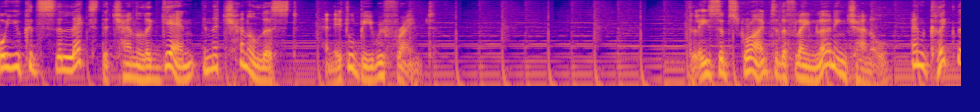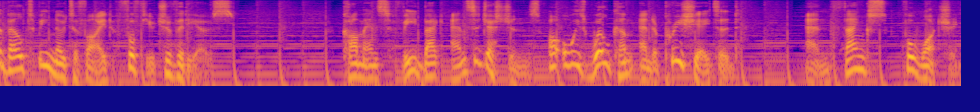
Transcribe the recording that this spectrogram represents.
or you could select the channel again in the channel list and it'll be reframed. Please subscribe to the Flame Learning channel and click the bell to be notified for future videos. Comments, feedback and suggestions are always welcome and appreciated and thanks for watching.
